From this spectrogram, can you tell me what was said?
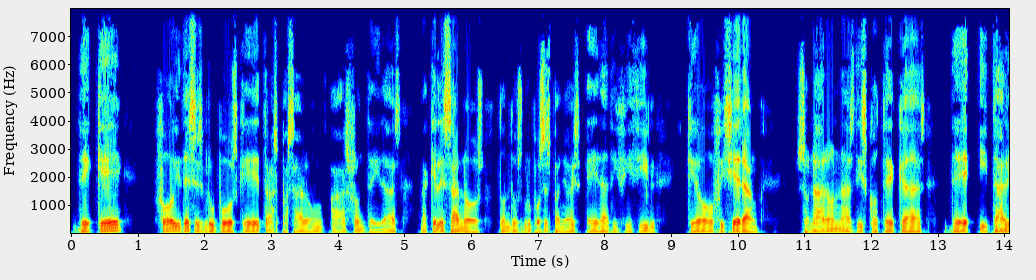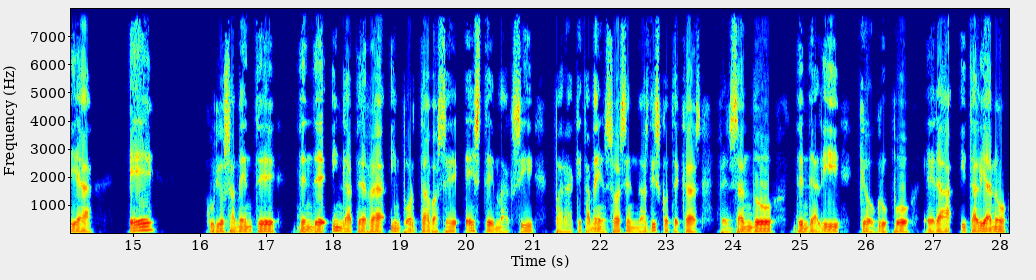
de que foi deses grupos que traspasaron as fronteiras naqueles anos donde os grupos españois era difícil que o fixeran. Sonaron nas discotecas de Italia e, curiosamente, dende Inglaterra importábase este maxi para que tamén soasen nas discotecas pensando dende ali que o grupo era italiano,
